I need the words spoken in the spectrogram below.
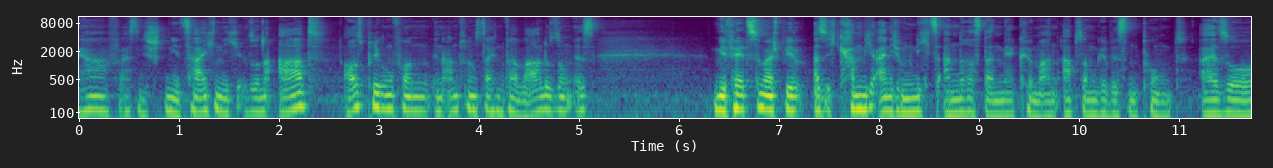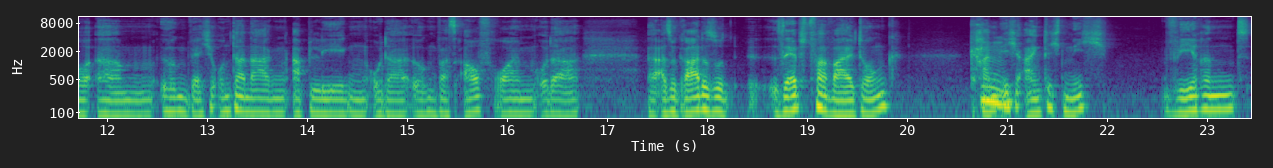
ja, weiß nicht, nee, Zeichen nicht, so eine Art Ausprägung von, in Anführungszeichen, Verwahrlosung ist, mir fällt zum Beispiel, also ich kann mich eigentlich um nichts anderes dann mehr kümmern, ab so einem gewissen Punkt. Also ähm, irgendwelche Unterlagen ablegen oder irgendwas aufräumen oder äh, also gerade so äh, Selbstverwaltung kann hm. ich eigentlich nicht während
